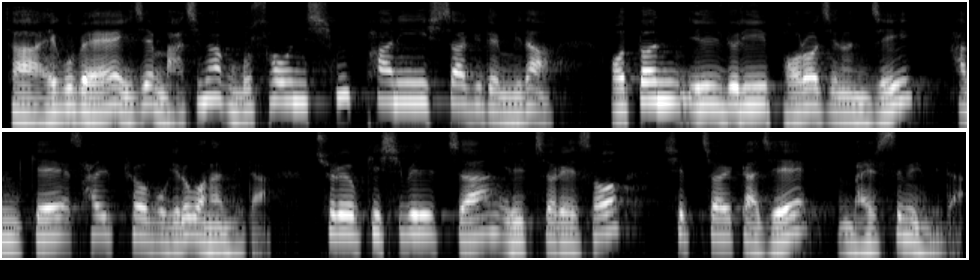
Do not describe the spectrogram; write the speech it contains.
자, 애굽에 이제 마지막 무서운 심판이 시작이 됩니다. 어떤 일들이 벌어지는지 함께 살펴보기를 원합니다. 출애굽기 11장 1절에서 10절까지의 말씀입니다.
